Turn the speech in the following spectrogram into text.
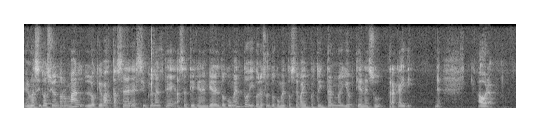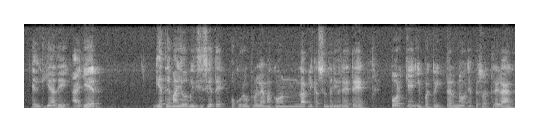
En una situación normal lo que basta hacer es simplemente hacer clic en enviar el documento y con eso el documento se va a impuesto interno y obtiene su track ID. ¿ya? Ahora, el día de ayer, 10 de mayo de 2017, ocurrió un problema con la aplicación de LibreDT porque Impuesto Interno empezó a entregar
